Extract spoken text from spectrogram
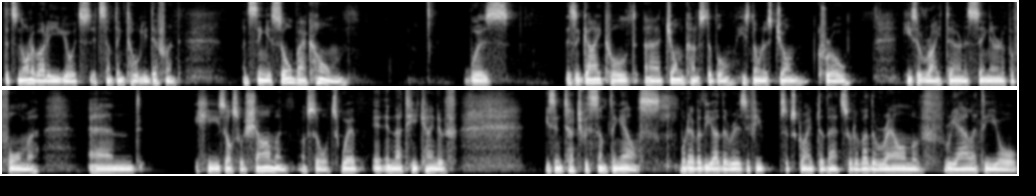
that's not about ego. It's it's something totally different. And sing your soul back home was there's a guy called uh, John Constable. He's known as John Crow. He's a writer and a singer and a performer, and he's also a shaman of sorts. Where in, in that he kind of he's in touch with something else, whatever the other is. If you subscribe to that sort of other realm of reality or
